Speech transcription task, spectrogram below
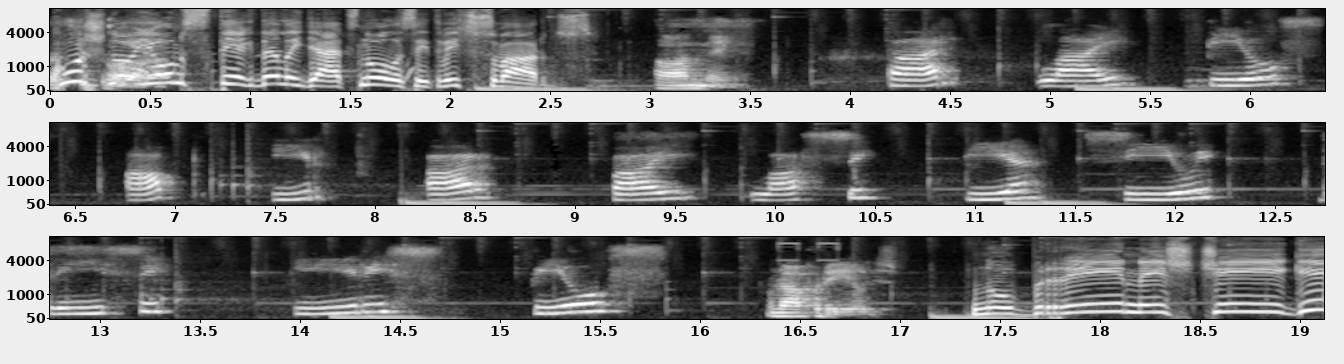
Kurš no jums tiek deliģēts nolasīt visus vārdus? Anni. Par, lai, pils, ap, ir, ar, pai, lasi, pie, sīli, rīsi, īris, pils. Un aprīlis. Nu, brīnišķīgi!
